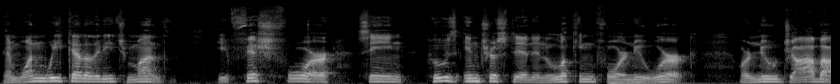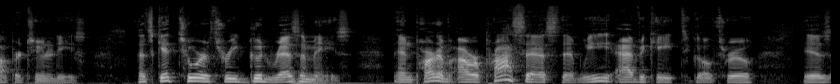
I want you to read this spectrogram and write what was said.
and one week out of each month, you fish for seeing who's interested in looking for new work or new job opportunities. Let's get two or three good resumes. And part of our process that we advocate to go through is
